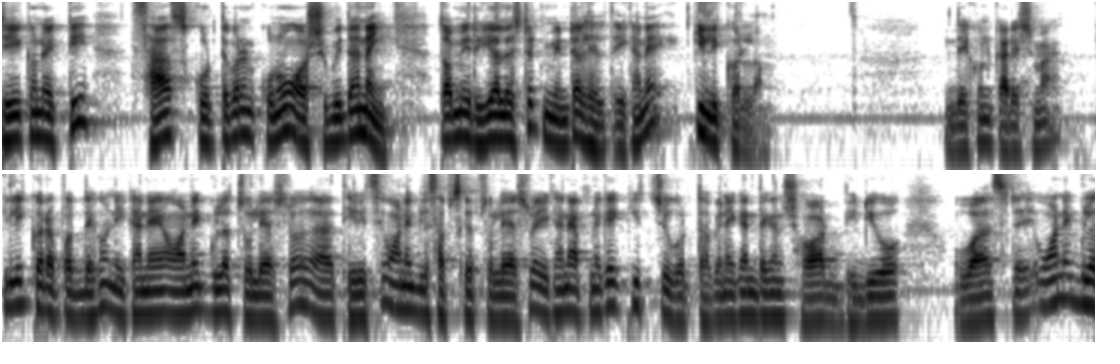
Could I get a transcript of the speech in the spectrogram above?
যে কোনো একটি সার্চ করতে পারেন, কোনো অসুবিধা নেই। তো আমি রিয়েল এস্টেট মেন্টাল হেলথ এখানে ক্লিক করলাম। দেখুন কারিশমা ক্লিক করার পর দেখুন, এখানে অনেকগুলো চলে আসলো থ্রিসি অনেকগুলো সাবস্ক্রাইব চলে আসলো। এখানে আপনাকে কিচ্ছু করতে হবে না। এখানে দেখেন শর্ট ভিডিও ওয়াচ অনেকগুলো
